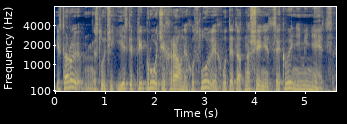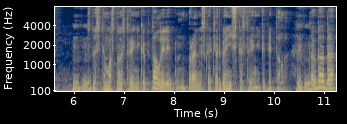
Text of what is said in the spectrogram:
И второй случай, если при прочих равных условиях вот это отношение ЦКВ не меняется – Угу. То есть томостное строение капитала или, правильно сказать, органическое строение капитала. Угу. Тогда да,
